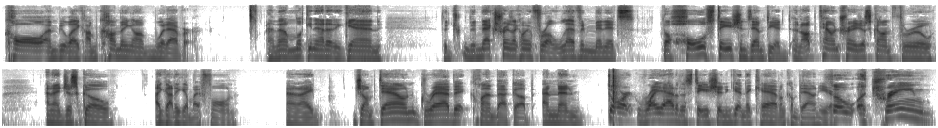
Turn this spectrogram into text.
call, and be like, I'm coming on whatever. And then I'm looking at it again. The, the next train's not coming for 11 minutes. The whole station's empty. An uptown train just gone through. And I just go, I got to get my phone. And I jump down, grab it, climb back up, and then dart right out of the station, and get in a cab, and come down here. So a train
